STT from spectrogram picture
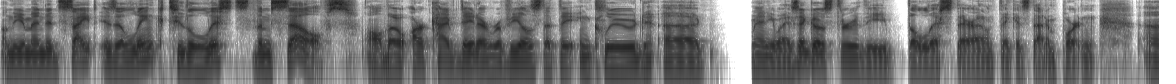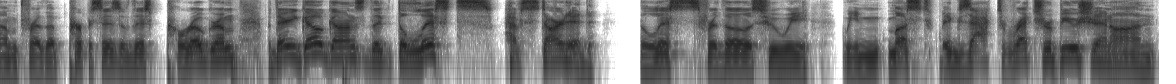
on the amended site is a link to the lists themselves, although archived data reveals that they include. Uh, anyways, it goes through the the list there. I don't think it's that important um, for the purposes of this program. But there you go, Gonz. The the lists have started. The lists for those who we we must exact retribution on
